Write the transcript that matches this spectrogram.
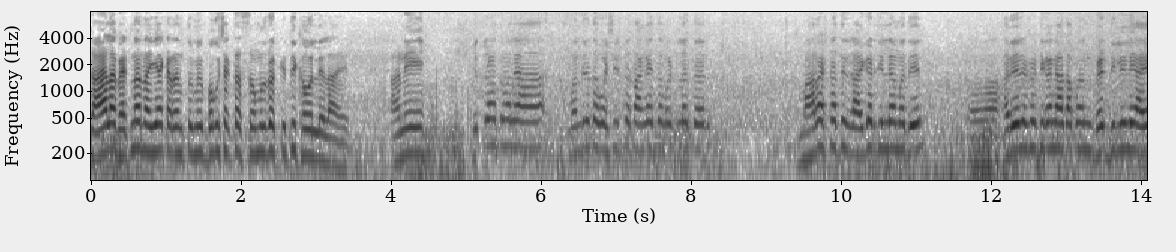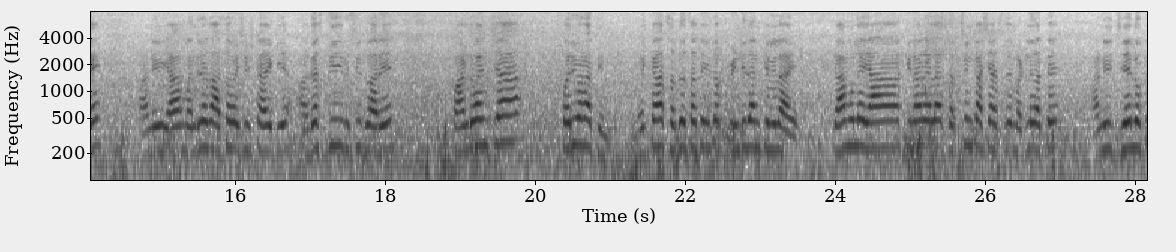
जायला भेटणार नाही आहे कारण तुम्ही बघू शकता समुद्र किती खवललेला आहे. आणि मित्रांनो तुम्हाला या मंदिराचं वैशिष्ट्य सांगायचं म्हटलं तर महाराष्ट्रातील रायगड जिल्ह्यामधील हरिहरेश्वर ठिकाणी आज आपण भेट दिलेली आहे. आणि या मंदिराचं असं वैशिष्ट्य आहे की अगस्ती ऋषीद्वारे पांडवांच्या परिवारातील एका सदस्याचे इथं पिंडीदान केलेलं आहे. त्यामुळे या किनाऱ्याला दक्षिण काशी असे म्हटले जाते. आणि जे लोक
